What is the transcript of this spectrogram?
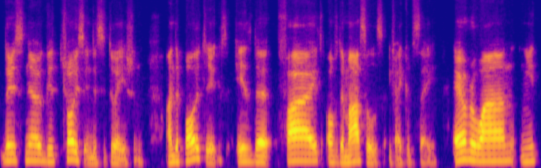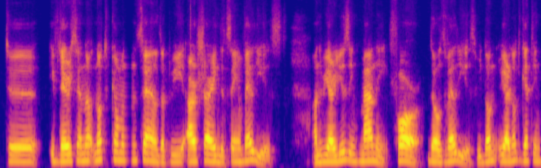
there is no good choice in this situation. And the politics is the fight of the muscles, if I could say. Everyone need to, if there is a not, not common sense that we are sharing the same values and we are using money for those values, we don't, we are not getting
